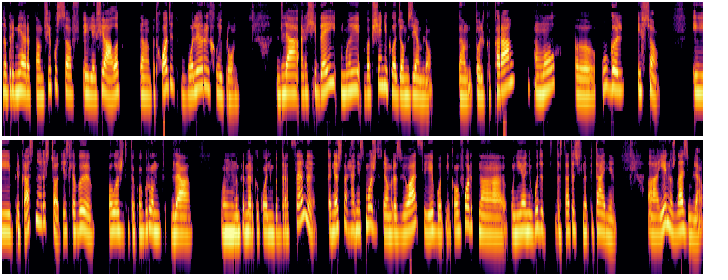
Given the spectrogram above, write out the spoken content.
например, там фикусов или фиалок а, подходит более рыхлый грунт. Для орхидей мы вообще не кладем землю. Там только кора, мох, э, уголь и все. И прекрасно растет. Если вы положите такой грунт для, например, какой-нибудь драцены, конечно, она не сможет в нем развиваться, ей будет некомфортно, у нее не будет достаточно питания. А ей нужна земля.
